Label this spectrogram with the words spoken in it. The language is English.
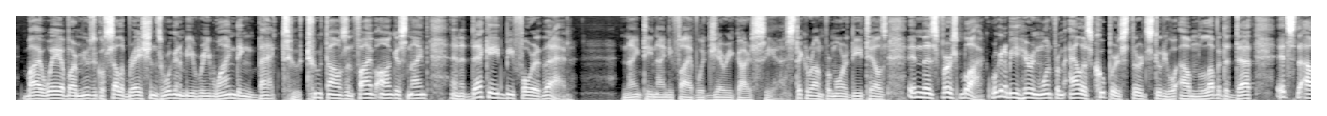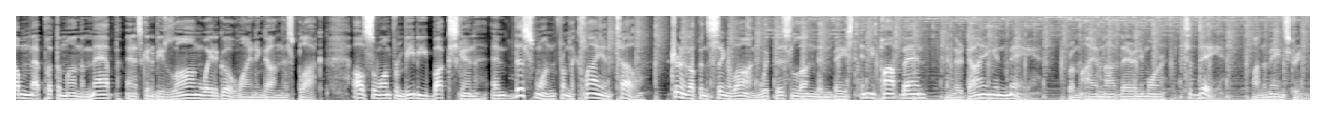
By way of our musical celebrations, we're going to be rewinding back to 2005, August 9th, and a decade before that, 1995 with Jerry Garcia. Stick around for more details. In this first block, we're going to be hearing one from Alice Cooper's third studio album, Love It to Death. It's the album that put them on the map, and it's going to be a long way to go winding down this block. Also, one from Bebe Buckskin, and this one from The Clientele. Turn it up and sing along with this London based indie pop band, and they're dying in May from I Am Not There Anymore today on the mainstream.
